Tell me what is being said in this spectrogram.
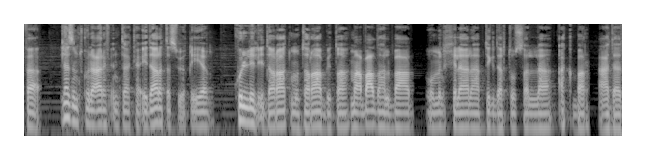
فلازم تكون عارف أنت كإدارة تسويقية كل الإدارات مترابطة مع بعضها البعض ومن خلالها بتقدر توصل لأكبر عدد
